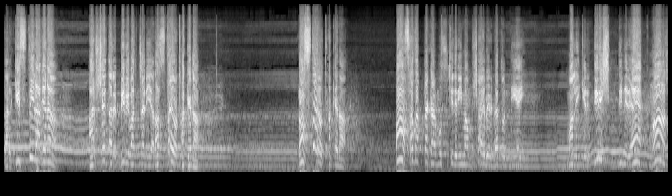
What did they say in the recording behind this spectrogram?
তার কিস্তি লাগে না, আর সে তার বিবি বাচ্চা নিয়ে রাস্তায়ও থাকে না। রাস্তায়ও থাকে না। পাঁচ হাজার টাকার মসজিদের ইমাম সাহেবের বেতন নিয়েই মালিকের তিরিশ দিনের এক মাস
